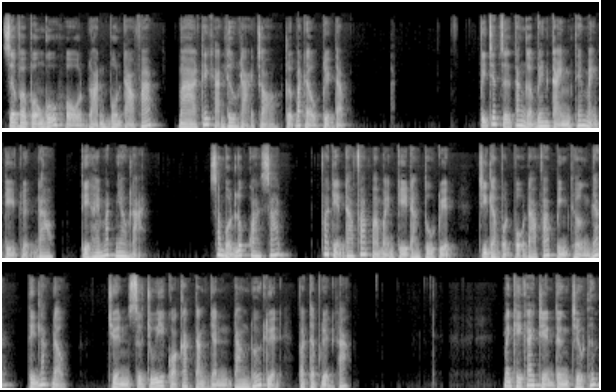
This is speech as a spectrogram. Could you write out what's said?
dựa vào bộ ngũ hổ đoạn môn đao pháp mà thích hạn lưu lại cho rồi bắt đầu luyện tập. Vị chấp giữ tăng ở bên cạnh thấy mạnh kỳ luyện đao, thì hai mắt nheo lại. Sau một lúc quan sát, phát hiện đao pháp mà Mạnh Kỳ đang tu luyện chỉ là một bộ đao pháp bình thường nhất thì lắc đầu, chuyển sự chú ý qua các tăng nhân đang đối luyện và tập luyện khác. Mạnh kỳ khai triển từng chiêu thức,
